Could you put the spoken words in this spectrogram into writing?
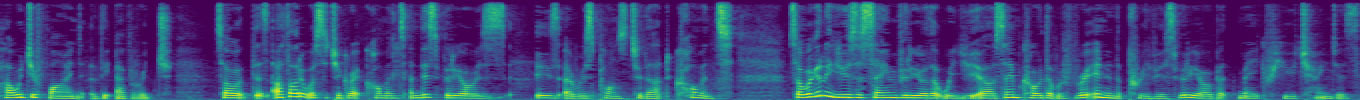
How would you find the average? So this, I thought it was such a great comment, and this video is is a response to that comment. So we're going to use the same video that we uh, same code that we've written in the previous video, but make few changes.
